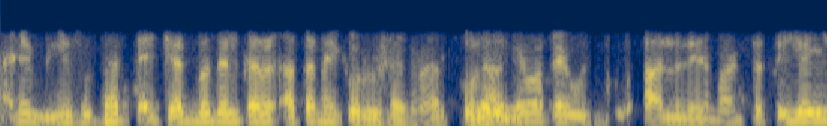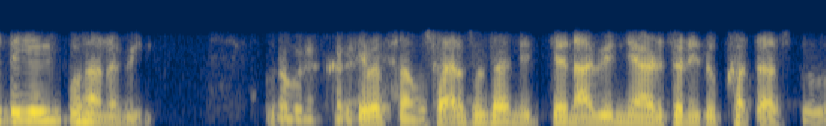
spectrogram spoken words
आणि मी सुद्धा त्याच्यात बदल कर आता नाही करू शकणार पुन्हा. जेव्हा काही आलं निर्माण तर ते येईल ते येईल पुन्हा नवीन बरोबर. तेव्हा संसार सुद्धा नित्य नाविन्य अडचणी दुःखाचा असतो.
